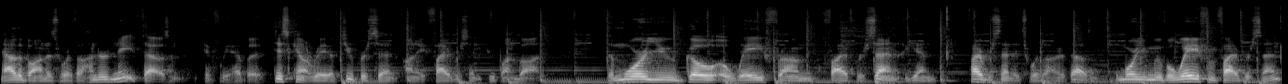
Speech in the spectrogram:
Now the bond is worth 108,000 if we have a discount rate of 2% on a 5% coupon bond. The more you go away from 5%, again, 5% it's worth 100,000. The more you move away from 5%,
